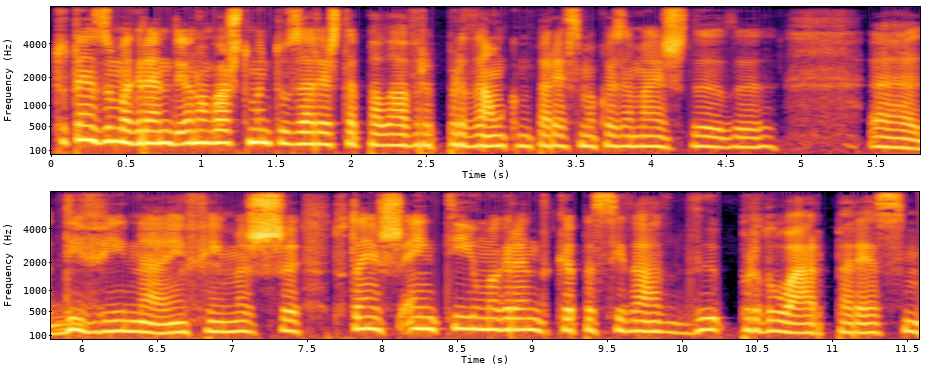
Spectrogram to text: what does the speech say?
Tu tens uma grande. Eu não gosto muito de usar esta palavra perdão, que me parece uma coisa mais de, de... Uh, divina, enfim, mas uh, tu tens em ti uma grande capacidade de perdoar, parece-me.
